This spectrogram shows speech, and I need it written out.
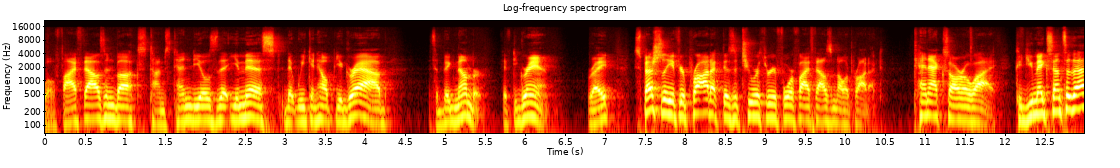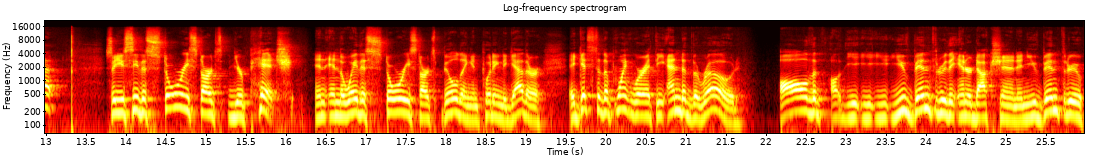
Well, 5,000 bucks times 10 deals that you missed that we can help you grab, it's a big number, 50 grand, right? Especially if your product is a two or three or four or five thousand dollar product. 10x ROI. Could you make sense of that? So you see the story starts your pitch and, and the way this story starts building and putting together, it gets to the point where at the end of the road, all the all, you, have been through the introduction and you've been through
